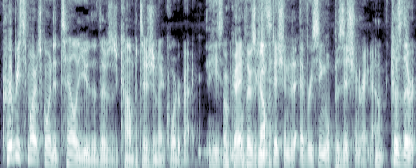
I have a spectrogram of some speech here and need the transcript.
Kirby Smart's going to tell you that there's a competition at quarterback. He's Okay. Well, there's a He's- competition at every single position right now. because there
